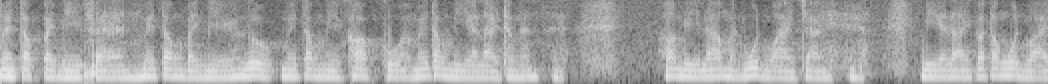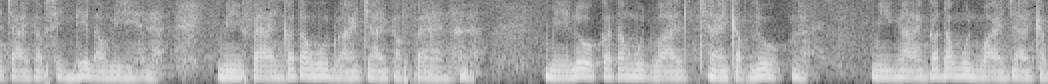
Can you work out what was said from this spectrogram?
ไม่ต้องไปมีแฟน ไม่ต้องไปมีลูก ไม่ต้องมีครอบครัว ไม่ต้องมีอะไรทั้งนั้น เพราะมีแล้วมันวุ่นวายใจ มีอะไรก็ต้องวุ่นวายใจกับสิ่งที่เรามี มีแฟนก็ต้องวุ่นวายใจกับแฟน มีลูกก็ต้องวุ่นวายใจกับลูก มีงานก็ต้องวุ่นวายใจกับ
